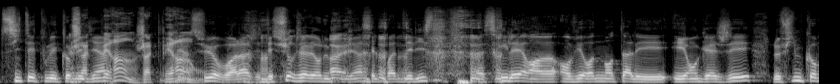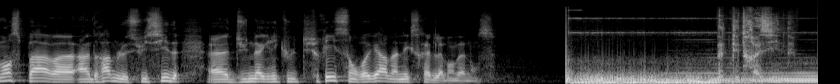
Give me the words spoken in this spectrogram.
citer tous les comédiens. Jacques Perrin, Jacques Perrin. Bien sûr, voilà, j'étais sûr que j'allais en oublier un, c'est le problème des listes. thriller environnemental et, et, engagé. Le film commence par un drame, le suicide d'une agricultrice. On regarde un extrait de la bande-annonce. La tétrazine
